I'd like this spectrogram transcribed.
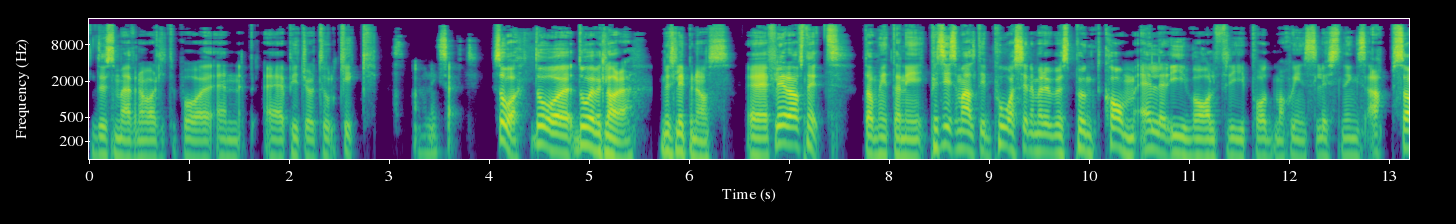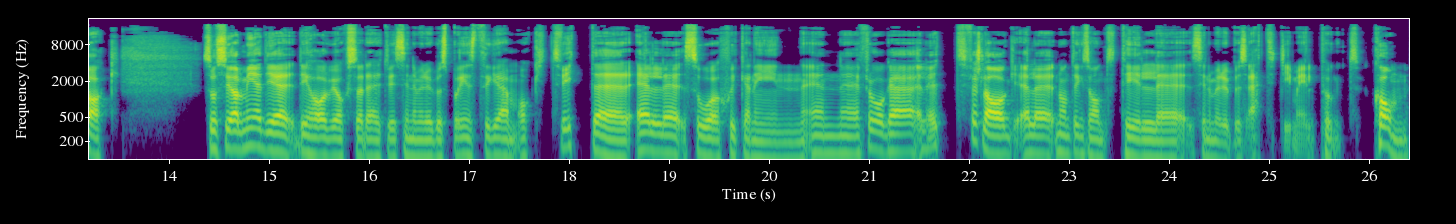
Du som även har varit lite på en eh, Peter O'Toole-kick. Ja, men exakt. Så, då, då är vi klara. Nu slipper ni oss. Eh, fler avsnitt, de hittar ni precis som alltid på cinemarubus.com eller i valfri poddmaskins lyssningsappsak. Social medier, det har vi också. Där heter vi Cinemarubus på Instagram och Twitter. Eller så skickar ni in en eh, fråga eller ett förslag eller någonting sånt till eh, cinemarubus.gmail.com.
